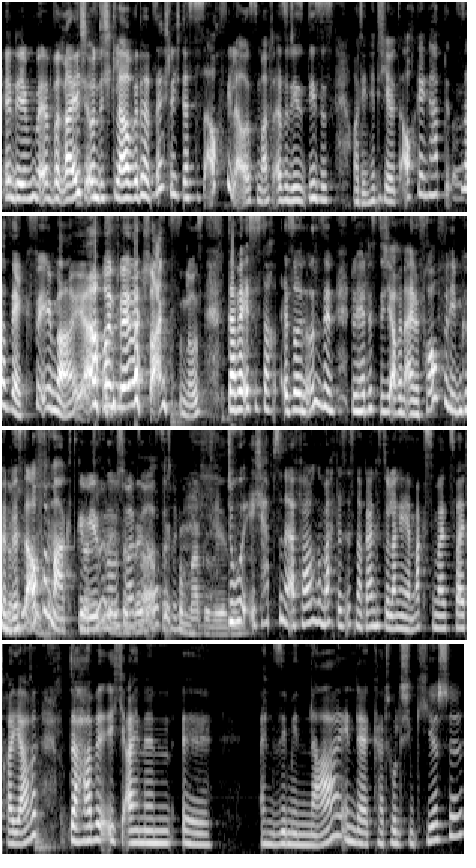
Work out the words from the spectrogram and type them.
in dem äh, Bereich. Und ich glaube tatsächlich, dass das auch viel ausmacht. Also dieses, oh, den hätte ich ja jetzt auch gern gehabt, jetzt ist er weg, für immer. Ja, und wäre immer chancenlos. Dabei ist es doch so ein Unsinn. Du hättest dich auch in eine Frau verlieben können, wärst du auch vom Markt gewesen, um es mal so auszudrücken. Du, ich habe so eine Erfahrung gemacht, das ist noch gar nicht so lange her, maximal zwei, drei Jahre. Da habe ich einen, äh, ein Seminar in der katholischen Kirche,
